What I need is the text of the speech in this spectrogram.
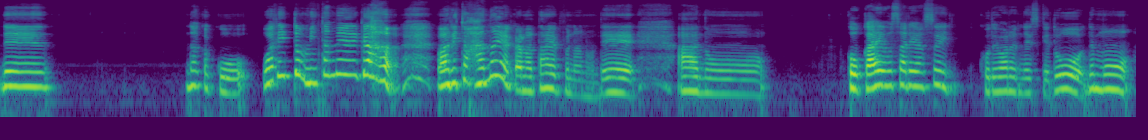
で、なんかこう、割と見た目が 割と華やかなタイプなので、あの、誤解をされやすい子ではあるんですけど、でも、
